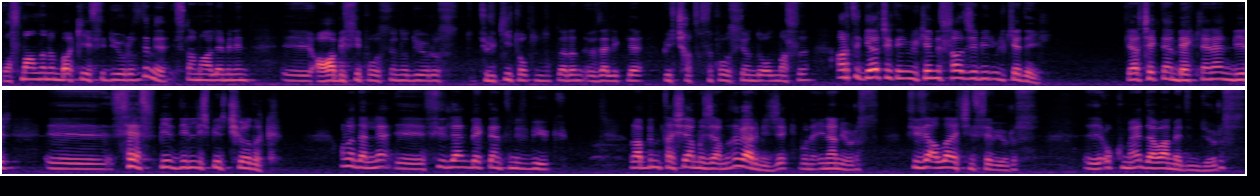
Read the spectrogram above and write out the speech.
Osmanlı'nın bakiyesi diyoruz değil mi? İslam aleminin e, abisi pozisyonu diyoruz. Türkiye toplulukların özellikle bir çatısı pozisyonda olması. Artık gerçekten ülkemiz sadece bir ülke değil. Gerçekten beklenen bir e, ses, bir diriliş, bir çığlık. O nedenle e, sizden beklentimiz büyük. Rabbim taşıyamayacağımızı vermeyecek. Buna inanıyoruz. Sizi Allah için seviyoruz. E, okumaya devam edin diyoruz.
